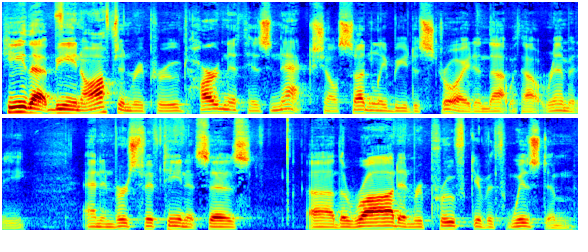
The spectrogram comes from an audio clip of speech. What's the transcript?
He that being often reproved hardeneth his neck shall suddenly be destroyed, and that without remedy. And in verse 15 it says, uh, The rod and reproof giveth wisdom,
